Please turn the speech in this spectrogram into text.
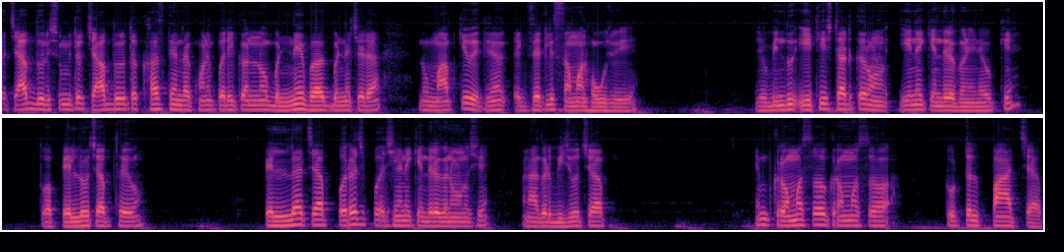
આપણે ચાપ દોરીશું. મિત્રો, ચાપ દોરી તો ખાસ ધ્યાન રાખવાની. પરિકરનો બંને ભાગ, બંને છેડાનું માપ કેવું એક્ઝેક્ટલી સમાન હોવું જોઈએ. જો બિંદુ એથી સ્ટાર્ટ કરવાનું એને કેન્દ્ર ગણીને ઓકે તો આ પહેલો ચાપ થયો. પહેલા ચાપ પર જ પછી એને કેન્દ્ર ગણવાનું છે. અને આગળ બીજો ચાપ. એમ ક્રમશઃ ક્રમશઃ ટોટલ પાંચ ચાપ.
